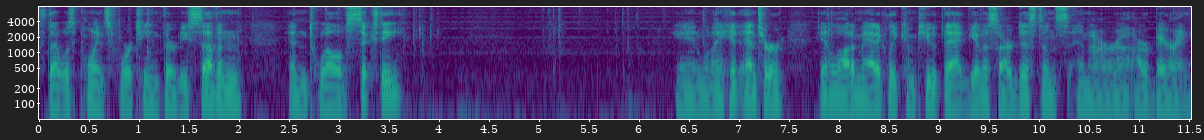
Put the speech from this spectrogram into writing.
So that was points 1437 and 1260. And when I hit enter, it'll automatically compute that, give us our distance and our, uh, our bearing.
